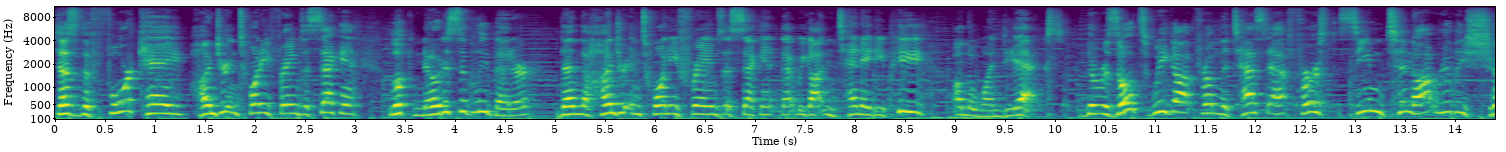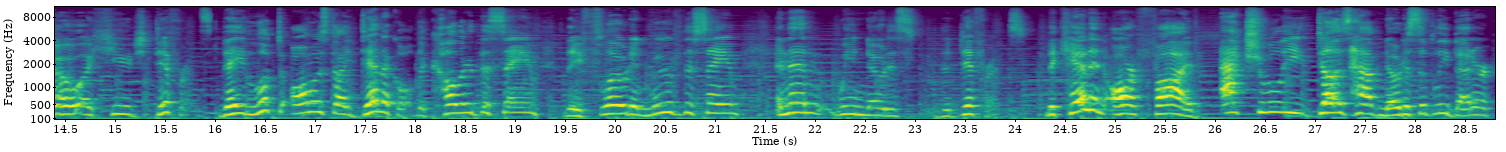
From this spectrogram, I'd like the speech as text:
does the 4K 120 frames a second look noticeably better than the 120 frames a second that we got in 1080p on the 1DX? The results we got from the test at first seemed to not really show a huge difference. They looked almost identical. The colored the same, they flowed and moved the same, and then we noticed the difference. The Canon R5 actually does have noticeably better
